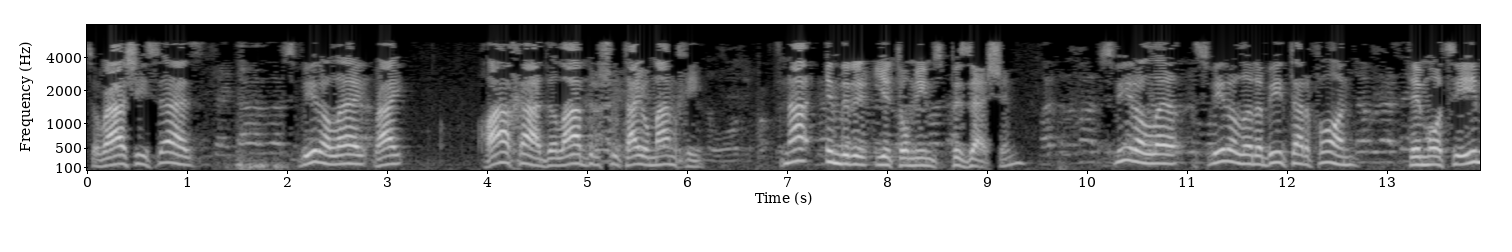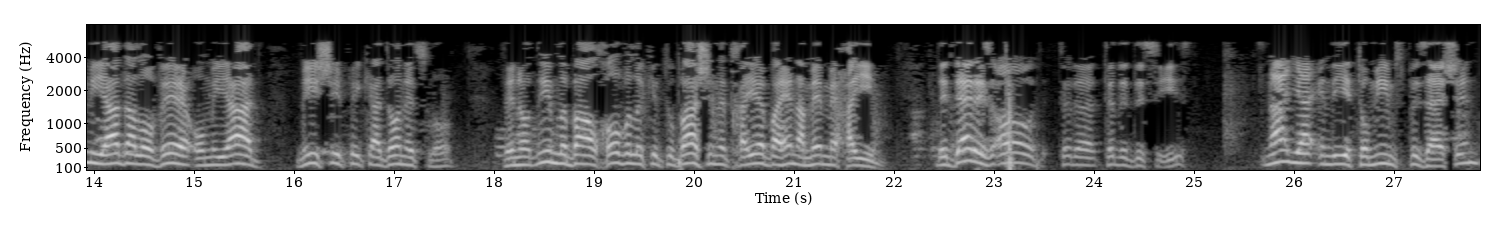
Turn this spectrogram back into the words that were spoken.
So Rashi says, Svira le, right? Hacha de la b'rshutayu manchi. It's not in the Yetomim's possession. Svira le, Svira le Rabbi Tarfon, te motziim miyad alover o miyad mishi pikadon etzlo, ונותנים לבעל חוב ולכתובה שנתחייב בהן המם מחיים. The debt is owed to the to the deceased. It's not yet in the Yatomim's possession.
